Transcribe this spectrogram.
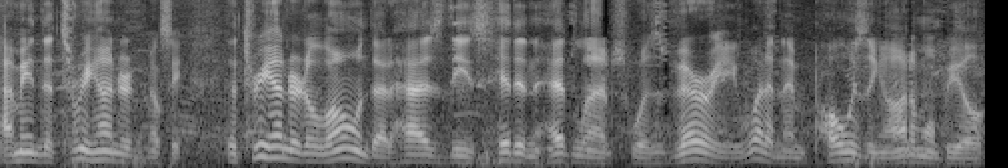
I mean, the 300, let's see, the 300 alone that has these hidden headlamps was very, what an imposing automobile.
